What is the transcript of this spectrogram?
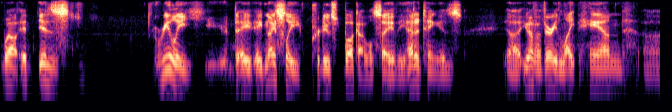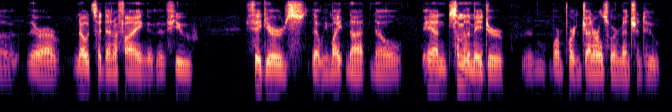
Well, it is really a, a, nicely produced book, I will say. The editing is, uh, you have a very light hand. Uh, there are notes identifying a few figures that we might not know, and some of the major, more important generals who are mentioned who.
